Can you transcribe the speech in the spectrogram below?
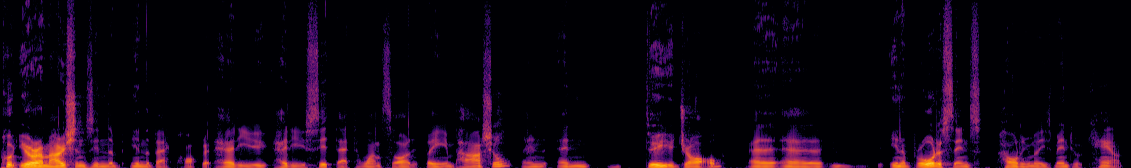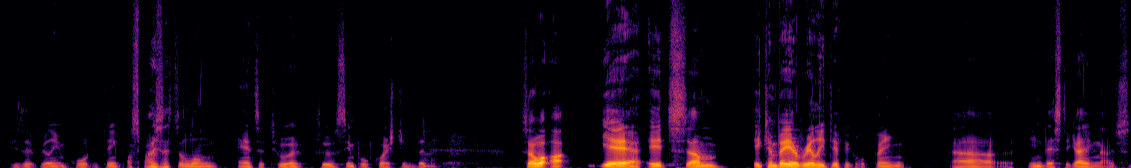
put your emotions in the in the back pocket? How do you how do you sit that to one side, be impartial, and and do your job, uh, uh, in a broader sense, holding these men to account is a really important thing. I suppose that's a long answer to a to a simple question, but mm. so uh, yeah, it's um, it can be a really difficult thing uh, investigating those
